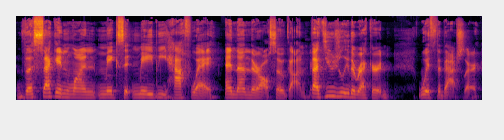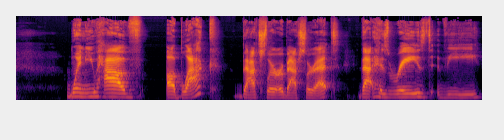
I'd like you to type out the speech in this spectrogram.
the second one makes it maybe halfway, and then they're also gone. That's usually the record with The Bachelor. When you have a black bachelor or bachelorette that has raised the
